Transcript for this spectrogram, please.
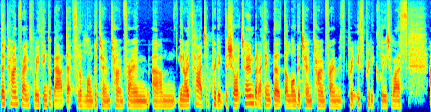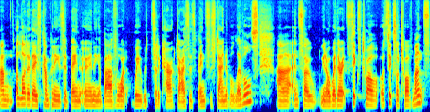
the timeframes we think about that sort of longer term timeframe. Um, you know, it's hard to predict the short term, but I think that the longer term timeframe is pretty is pretty clear to us. Um, a lot of these companies have been earning above what we would sort of characterise as being sustainable levels, uh, and so you know, whether it's six, 12, or six or twelve months,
